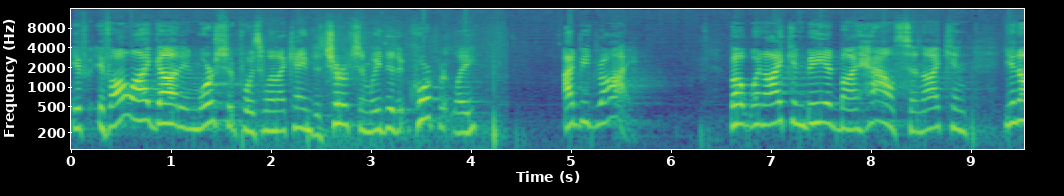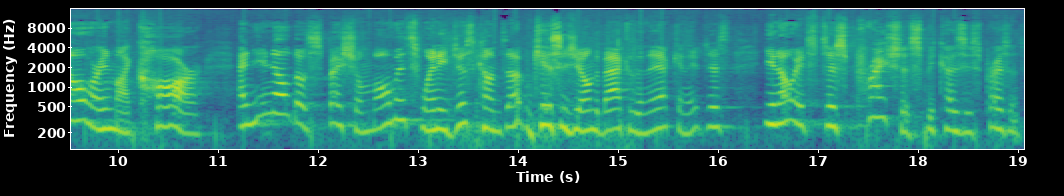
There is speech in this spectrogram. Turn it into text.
if, if all I got in worship was when I came to church and we did it corporately, I'd be dry. But when I can be in my house and I can, you know, or in my car, and you know those special moments when he just comes up and kisses you on the back of the neck, and it just, you know, it's just precious because his presence.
